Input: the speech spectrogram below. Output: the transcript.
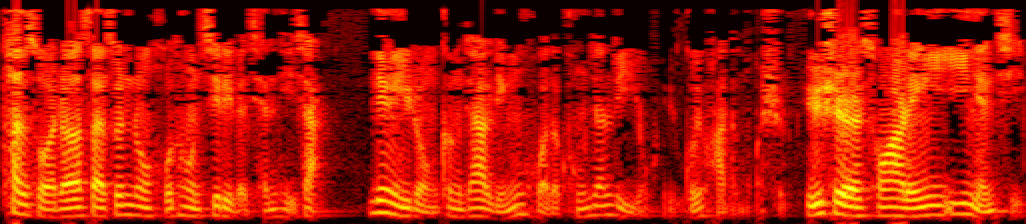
探索着在尊重胡同肌理的前提下，另一种更加灵活的空间利用与规划的模式。于是，从二零一一年起，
